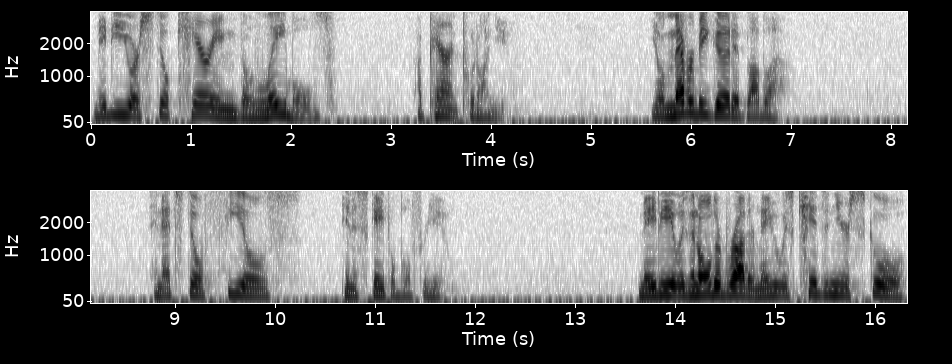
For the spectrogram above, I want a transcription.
Maybe you are still carrying the labels a parent put on you. You'll never be good at blah, blah. And that still feels inescapable for you. Maybe it was an older brother. Maybe it was kids in your school.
